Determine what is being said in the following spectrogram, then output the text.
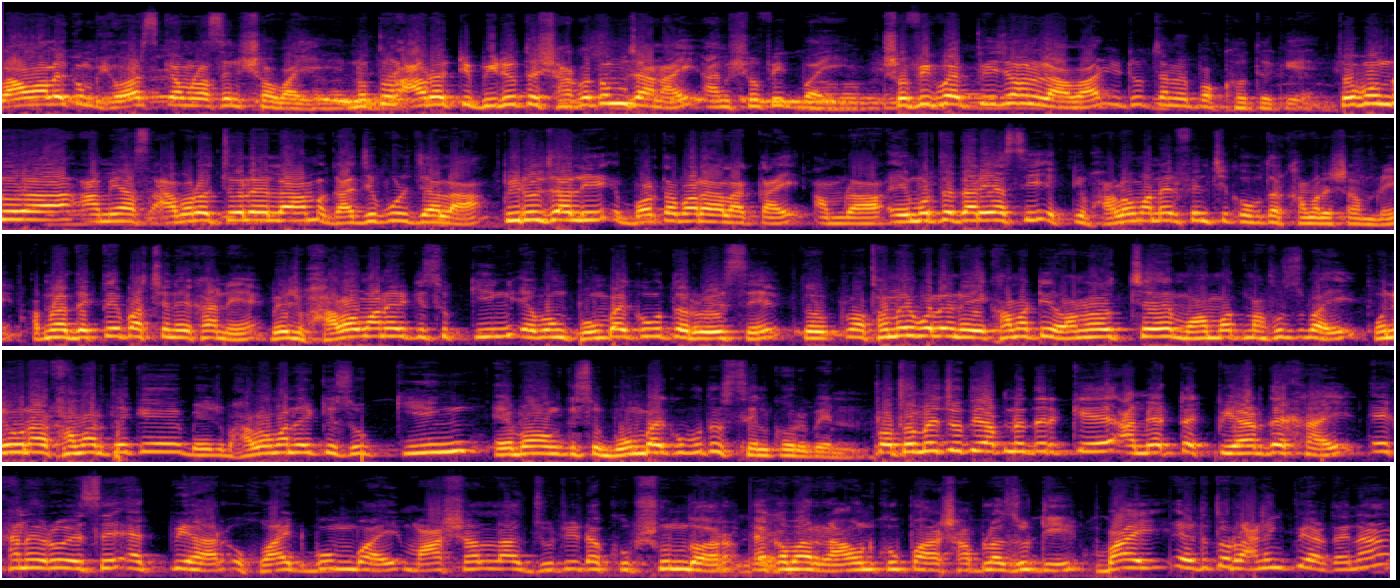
সালাম আলাইকুম ভিউয়ার্স, কেমন আছেন সবাই? নতুন আরও একটি ভিডিওতে স্বাগতম জানাই, আমি শফিক ভাই। শফিক ভাই পিজন লাভার ইউটিউব চ্যানেল পক্ষ থেকে। তো বন্ধুরা, আমি আজ আবারও চলে এলাম গাজীপুর জেলা পিরোজালি বর্তাপাড়া এলাকায়। আমরা এই মুহূর্তে দাঁড়িয়ে আছি একটি ভালো মানের ফেন্সি কবুতর খামারের সামনে। আপনারা দেখতেই পাচ্ছেন এখানে বেশ ভালো মানের কিছু কিং এবং বোম্বাই কবুতর রয়েছে। তো প্রথমেই বলেন এই খামারটির অনার হচ্ছে মোহাম্মদ মাহফুজ ভাই। উনি ওনার খামার থেকে বেশ ভালো মানের কিছু কিং এবং কিছু বোম্বাই কবুতর সেল করবেন। প্রথমে যদি আপনাদেরকে আমি একটা পেয়ার দেখাই, এখানে রয়েছে এক পেয়ার হোয়াইট বোম্বাই মার্শাল্লাহ জুটিটা খুব সুন্দর। একেবারে রাউন্ড খুপা শাপলা জুটি। ভাই এটা তো রানিং পেয়ার তাই না?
